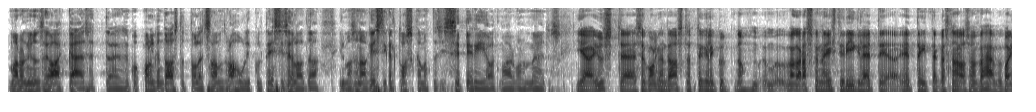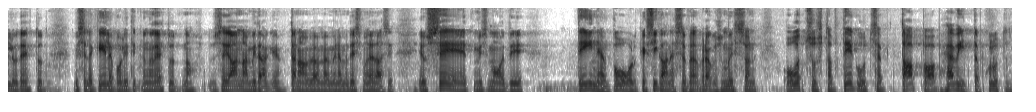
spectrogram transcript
ma arvan, nüüd on see aeg käes, et kolmkümmend aastat oled saanud rahulikult Eestis elada ilma sõnagi eesti keelt oskamata, siis see periood, ma arvan, on möödas. ja just see kolmkümmend aastat tegelikult noh, väga raske on Eesti riigile ette, ette heita, kas Narvas on vähe või palju tehtud, mis selle keelepoliitikaga tehtud, noh, see ei anna midagi. täna me peame minema teistmoodi edasi. just see, et mismoodi teine pool, kes iganes see praegu su mõistes on, otsustab, tegutseb, tapab, hävitab, kulutab,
